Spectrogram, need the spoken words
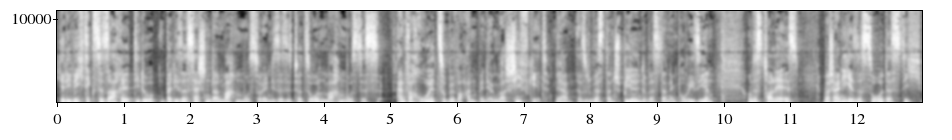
Ja, die wichtigste Sache, die du bei dieser Session dann machen musst oder in dieser Situation machen musst, ist einfach Ruhe zu bewahren, wenn irgendwas schief geht. Ja, also du wirst dann spielen, du wirst dann improvisieren. Und das Tolle ist, wahrscheinlich ist es so, dass dich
